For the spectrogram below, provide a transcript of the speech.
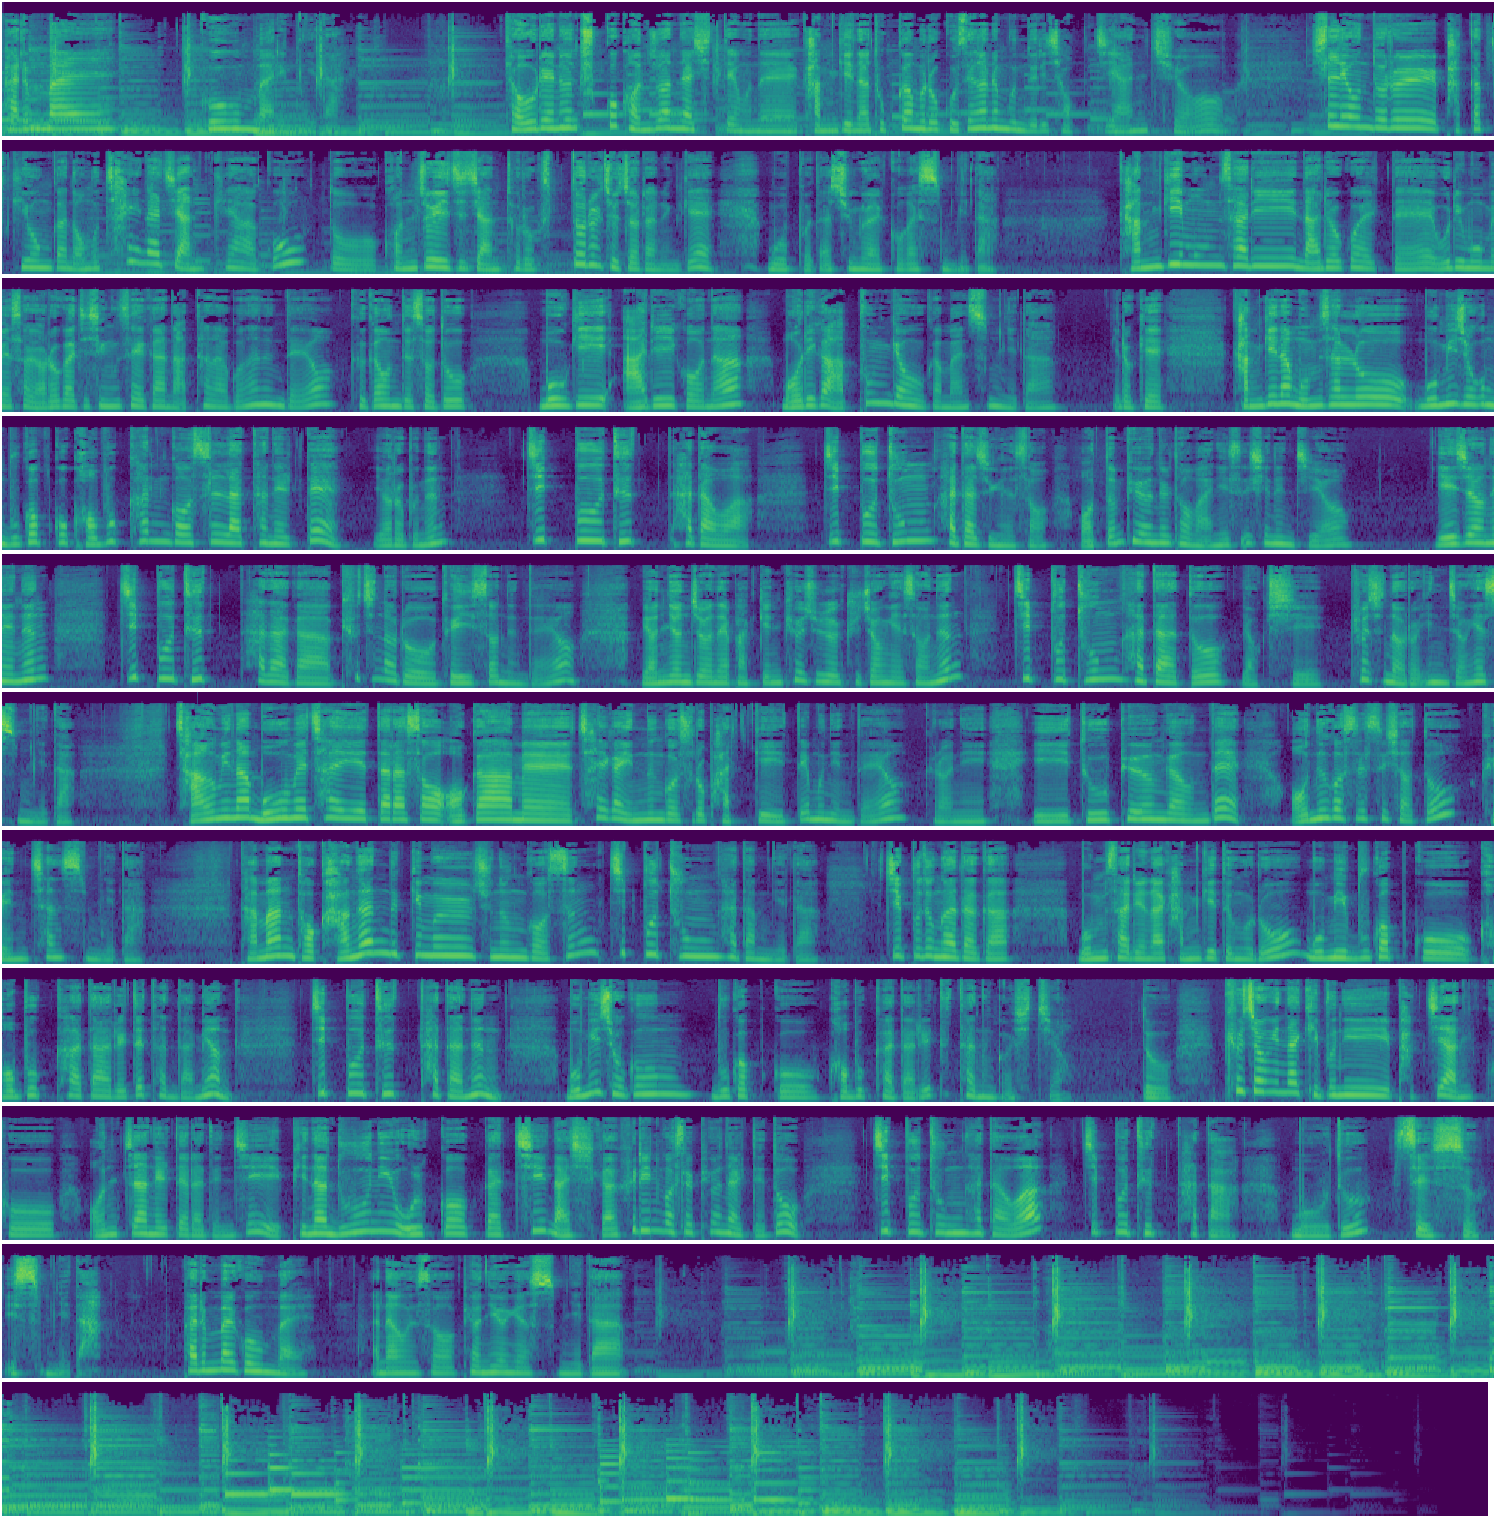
바른말, 고운말입니다. 겨울에는 춥고 건조한 날씨 때문에 감기나 독감으로 고생하는 분들이 적지 않죠. 실내 온도를 바깥 기온과 너무 차이나지 않게 하고 또 건조해지지 않도록 습도를 조절하는 게 무엇보다 중요할 것 같습니다. 감기 몸살이 나려고 할 때 우리 몸에서 여러 가지 증세가 나타나곤 하는데요. 그 가운데서도 목이 아리거나 머리가 아픈 경우가 많습니다. 이렇게 감기나 몸살로 몸이 조금 무겁고 거북한 것을 나타낼 때 여러분은 찌뿌듯 하다와 찌뿌둥 하다 중에서 어떤 표현을 더 많이 쓰시는지요? 예전에는 찌뿌듯 하다가 표준어로 돼 있었는데요. 몇 년 전에 바뀐 표준어 규정에서는 찌뿌둥 하다도 역시 표준어로 인정했습니다. 자음이나 모음의 차이에 따라서 어감의 차이가 있는 것으로 봤기 때문인데요. 그러니 이 두 표현 가운데 어느 것을 쓰셔도 괜찮습니다. 다만 더 강한 느낌을 주는 것은 찌뿌둥하답니다. 찌뿌둥하다가 몸살이나 감기 등으로 몸이 무겁고 거북하다를 뜻한다면 찌뿌듯하다는 몸이 조금 무겁고 거북하다를 뜻하는 것이죠. 또 표정이나 기분이 밝지 않고 언짢을 때라든지 비나 눈이 올 것 같이 날씨가 흐린 것을 표현할 때도 찌뿌둥하다와 찌뿌듯하다 모두 쓸 수 있습니다. 바른말 고운말 아나운서 변희영이었습니다.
